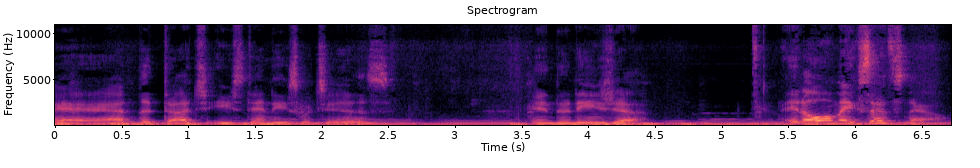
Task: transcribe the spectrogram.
and the Dutch East Indies, which is Indonesia. It all makes sense now.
